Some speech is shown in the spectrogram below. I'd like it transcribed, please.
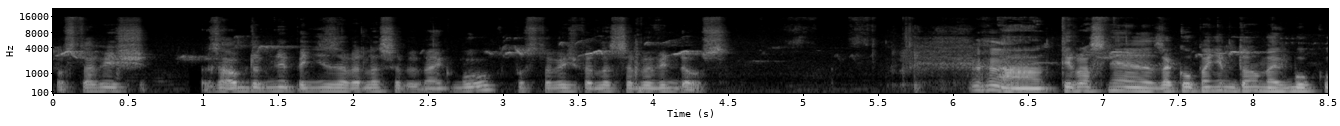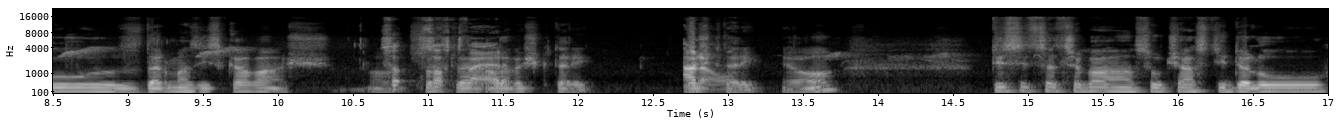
postavíš za obdobné peníze vedle sebe MacBook, postavíš vedle sebe Windows. Mm-hmm. A ty vlastně zakoupením toho MacBooku zdarma získáváš no, so, software, software, ale veškerý. Ano. Veškerý, jo. Ty sice třeba součástí Dellu,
